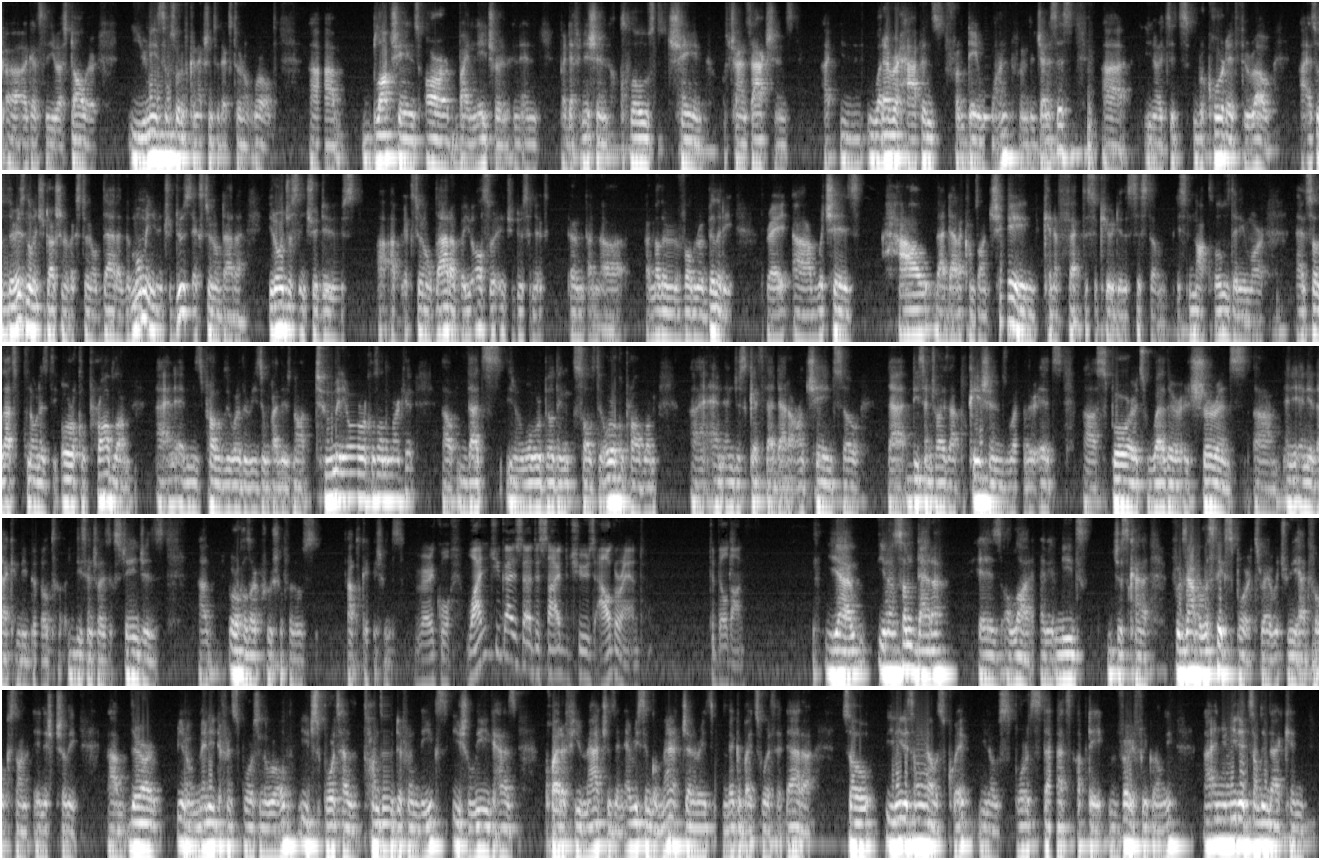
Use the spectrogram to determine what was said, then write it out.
uh, against the US dollar, you need some sort of connection to the external world. Uh, blockchains are by nature and, and, by definition a closed chain of transactions. Uh, whatever happens from day one, from the genesis, uh, you know, it's it's recorded throughout. Uh, so there is no introduction of external data. The moment you introduce external data, you don't just introduce uh, external data, but you also introduce an, an uh, another vulnerability, right? Um, which is how that data comes on chain can affect the security of the system. It's not closed anymore. And so that's known as the Oracle problem. And, and it's probably one of the reasons why there's not too many Oracles on the market. Uh, that's you know what we're building solves the Oracle problem, uh, and and just gets that data on chain. So that decentralized applications, whether it's uh, sports, weather, insurance, um, any, any of that can be built. Decentralized exchanges, uh, oracles are crucial for those applications. Very cool. Why did you guys uh, decide to choose Algorand to build on? Yeah, you know, some data is a lot. I mean, it needs just kind of, for example, let's take sports, right, which we had focused on initially. Um, there are you know many different sports in the world. Each sports has tons of different leagues. Each league has quite a few matches, and every single match generates megabytes worth of data. So you needed something that was quick. You know, sports stats update very frequently, uh, and you needed something that can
